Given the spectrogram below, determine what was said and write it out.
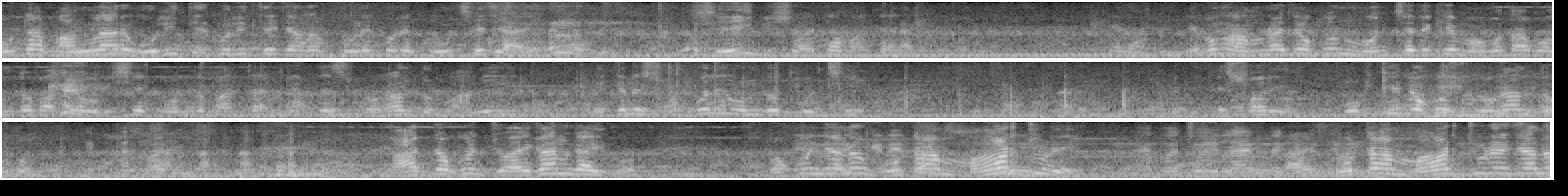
গোটা বাংলার অলিতে গলিতে যেন করে করে পৌঁছে যায়, সেই বিষয়টা মাথায় রাখতে এবং আমরা যখন মঞ্চে থেকে মমতা বন্দ্যোপাধ্যায়, অভিষেক বন্দ্যোপাধ্যায়ের বিরুদ্ধে স্লোগান দেবো, আমি এখানে সকলেই অনুরোধ করছি সরি পক্ষে যখন স্লোগান দেবো সরি তার যখন জয়গান গাইব, তখন যেন গোটা মাঠ জুড়ে, গোটা মাঠ জুড়ে যেন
